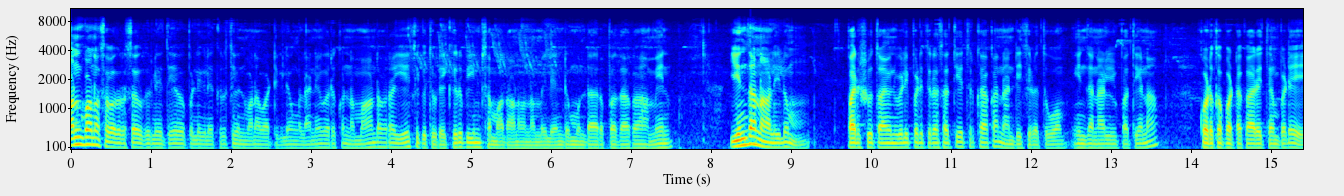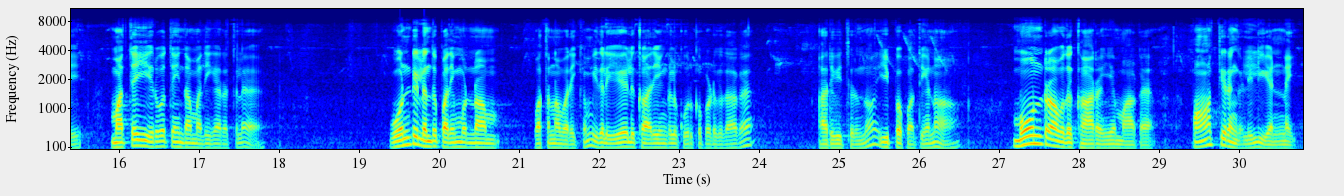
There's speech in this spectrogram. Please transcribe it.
அன்பான சகோதர சகோதரிகளே தேவ பிள்ளைகளே கிறிஸ்துவின் மனவாட்டிகளே உங்கள் அனைவருக்கும் நம் ஆண்டவராக இயேசு கிறிஸ்துடைய கிருபியும் சமாதானம் நம்மில் என்றும் உண்டா இருப்பதாக அமேன் இந்த நாளிலும் பரிசுத்தாவின் வெளிப்படுத்துகிற சத்தியத்திற்காக நன்றி செலுத்துவோம். இந்த நாளில் பார்த்தீங்கன்னா கொடுக்கப்பட்ட காரியத்தின்படி மத்திய இருபத்தைந்தாம் அதிகாரத்தில் ஒன்றிலிருந்து பதிமூன்றாம் வசனம் வரைக்கும் இதில் ஏழு காரியங்கள் கொடுக்கப்படுவதாக அறிவித்திருந்தோம். இப்போ பார்த்தீங்கன்னா மூன்றாவது காரியமாக பாத்திரங்களில் எண்ணெய்.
